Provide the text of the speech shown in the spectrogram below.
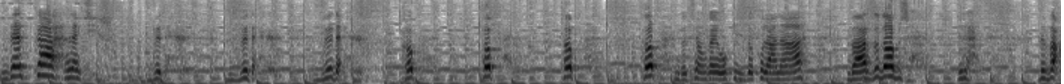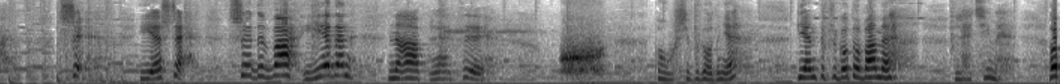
Deska, lecisz. Wydech, wydech, wydech. Hop, hop, hop, hop. Dociągaj łokieć do kolana. Bardzo dobrze. Raz, dwa, trzy. Jeszcze. Trzy, dwa, jeden. Na plecy. Połóż się wygodnie. Pięty przygotowane. Lecimy. Hop,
